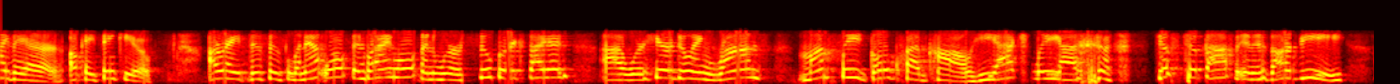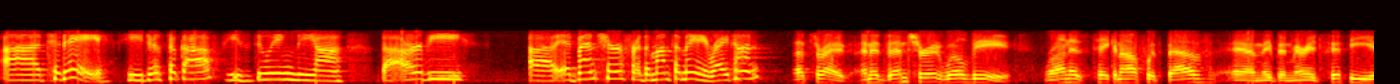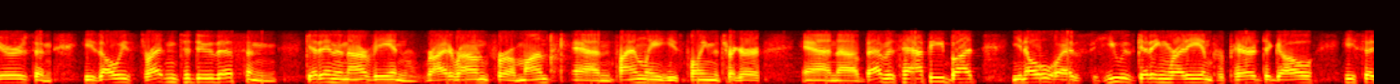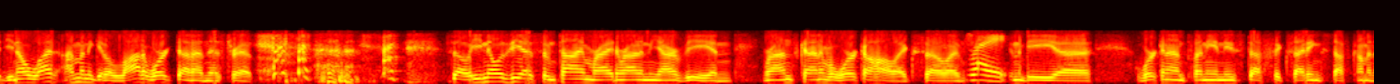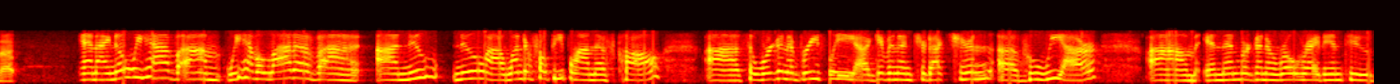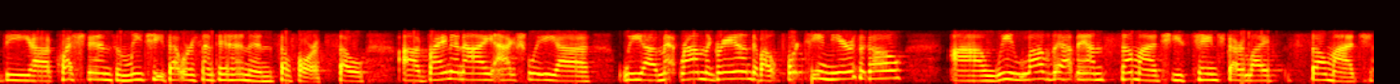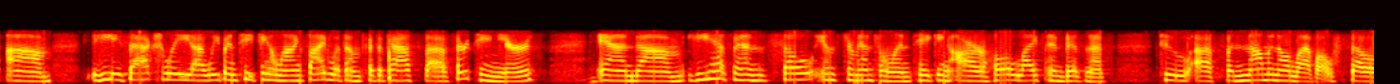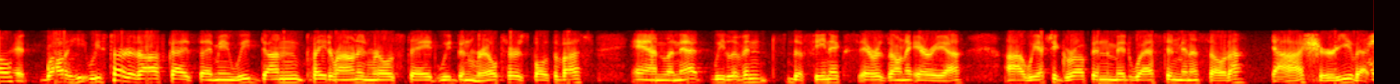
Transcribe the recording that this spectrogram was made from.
hi there. Okay, thank you. All right, this is Lynette Wolf and Brian Wolf, and we're super excited. Uh, we're here doing Ron's monthly Gold Club call. He actually uh, just took off in his RV uh, today. He just took off. He's doing the uh, the RV uh, adventure for the month of May, right, hon? That's right. An adventure it will be. Ron has taken off with Bev, and they've been married 50 years, and he's always threatened to do this and get in an RV and ride around for a month, and finally he's pulling the trigger. And uh, Bev is happy, but you know, as he was getting ready and prepared to go, he said, "You know what? I'm going to get a lot of work done on this trip." so he knows he has some time riding around in the RV, and Ron's kind of a workaholic, so I'm right. going to be uh, working on plenty of new stuff, exciting stuff coming up. And I know we have um, we have a lot of uh, uh, new new uh, wonderful people on this call. Uh, so we're going to briefly uh, give an introduction of who we are. Um, and then we're going to roll right into the uh, questions and lead sheets that were sent in and so forth. So uh, Brian and I actually uh, we uh, met Ron LeGrand about 14 years ago. Uh, we love that man so much. He's changed our life so much. Um, he's actually uh, we've been teaching alongside with him for the past uh, 13 years. And um, he has been so instrumental in taking our whole life and business to a phenomenal level. So well, he, we started off, guys. I mean, we'd done played around in real estate. We'd been realtors, both of us. And Lynette, we live in the Phoenix, Arizona area. Uh, we actually grew up in the Midwest in Minnesota. Yeah, sure, you bet.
